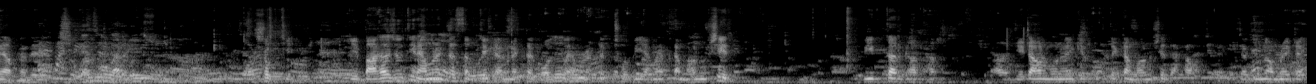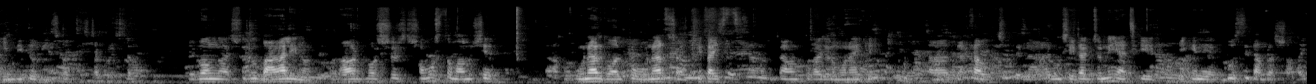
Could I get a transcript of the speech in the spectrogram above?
আমাদের দর্শককে যে বাঘাযতীন এমন একটা সাবজেক্ট এমন একটা গল্প, এমন একটা ছবি, এমন একটা মানুষের বিদ্যার গাথা যেটা আমার মনে হয় প্রত্যেকটা মানুষের দেখা উচিত। এটার জন্য আমরা এটা হিন্দিতেও রিলিজ করার চেষ্টা করেছিলাম। এবং শুধু বাঙালি নয়, ভারতবর্ষের সমস্ত মানুষের ওনার গল্প, ওনার স্যাক্রিফাইস আমার করার জন্য মনে হয় দেখা উচিত এবং সেটার জন্যই আজকে এখানে উপস্থিত আমরা সবাই।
